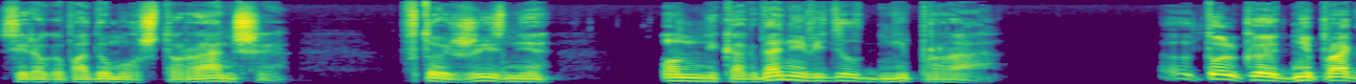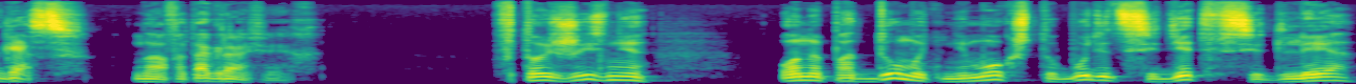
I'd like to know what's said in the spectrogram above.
Серега подумал, что раньше, в той жизни, он никогда не видел Днепра. Только Днепрогэс на фотографиях. В той жизни он и подумать не мог, что будет сидеть в седле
